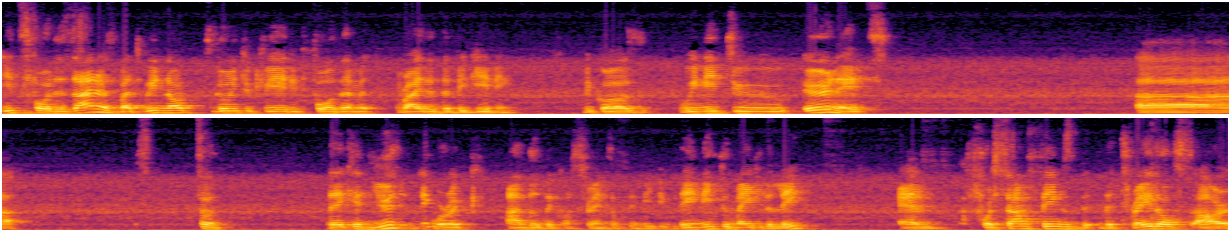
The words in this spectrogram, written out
it's for designers, but we're not going to create it for them right at the beginning, because we need to earn it. Uh, so they can use to work under the constraints of the medium. They need to make the leap, and for some things, the, the trade-offs are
